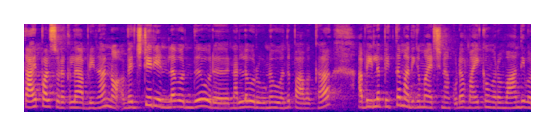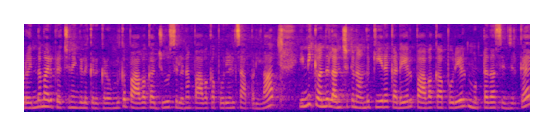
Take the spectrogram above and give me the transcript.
தாய்ப்பால் சுரக்கலை அப்படின்னா நா வெஜிடேரியனில் வந்து ஒரு நல்ல ஒரு உணவு வந்து பாவக்காய். அப்படி இல்லை பித்தம் அதிகமாகிடுச்சுன்னா கூட மயக்கம் வரும் வாந்தி வரும் இந்த மாதிரி பிரச்சனைகளுக்கு இருக்கிறவங்களுக்கு பாவக்காய் ஜூஸ் இல்லைன்னா பாவக்காய் பொரியல் சாப்பிட்லாம். இன்றைக்கி வந்து லஞ்சுக்கு நான் வந்து கீரை கடையல் பாவக்காய் பொரியல் முட்டை தான் செஞ்சுருக்கேன்.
